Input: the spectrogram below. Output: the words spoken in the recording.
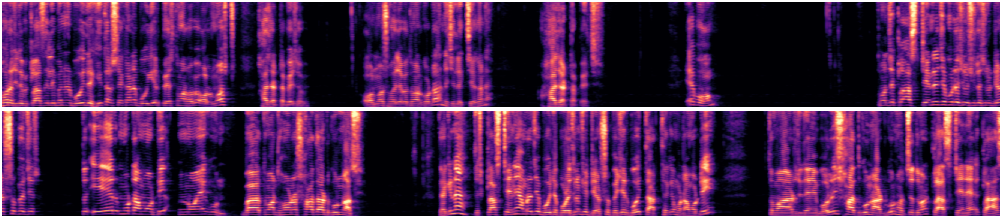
ধরে যদি আমি ক্লাস ইলেভেনের বই দেখি, তাহলে সেখানে বইয়ের পেজ তোমার হবে অলমোস্ট হাজারটা পেজ হবে। অলমোস্ট হয়ে যাবে তোমার কোটা? নিচে লিখছি এখানে হাজারটা পেজ এবং তোমার যে ক্লাস টেনের যে বইটা ছিল, সেটা ছিল দেড়শো পেজের তো এর মোটামুটি নয় গুণ বা তোমার ধরনের সাত আট গুণ আছে। তাই কি না? যে ক্লাস টেনে আমরা যে বইটা পড়েছিলাম সেই দেড়শো পেজের বই, তার থেকে মোটামুটি তোমার যদি আমি বলি সাত গুণ, আট গুণ হচ্ছে তোমার ক্লাস টেনে ক্লাস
